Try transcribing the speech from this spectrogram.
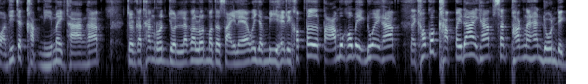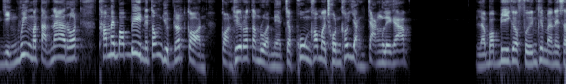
ก่อนที่จะขับหนีมาอีกทางครับจนกระทั่งรถยนต์แล้วก็รถมอเตอร์ไซค์แล้วก็ยังมีเฮลิคอปเตอร์ตามพวกเขามาอีกด้วยครับแต่เขาก็ขับไปได้ครับสักพักนะฮะโดนเด็กหญิงวิ่งมาตัดหน้ารถทำให้บ๊อบบี้เนี่ยต้องหยุดรถก่อน ก่อนที่รถตำรวจเนี่ยจะพุ่งเข้ามาชนเขาอย่างจังเลยครับ แล้วบ๊อบบี้ก็ฟื้นขึ้นมาในส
